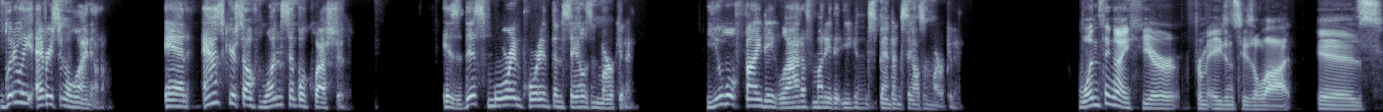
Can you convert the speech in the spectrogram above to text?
literally every single line item, and ask yourself one simple question. Is this more important than sales and marketing? You will find a lot of money that you can spend on sales and marketing. One thing I hear from agencies a lot is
